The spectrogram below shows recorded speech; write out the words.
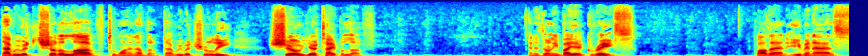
that we would show the love to one another, that we would truly show your type of love. And it's only by your grace, Father, and even as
